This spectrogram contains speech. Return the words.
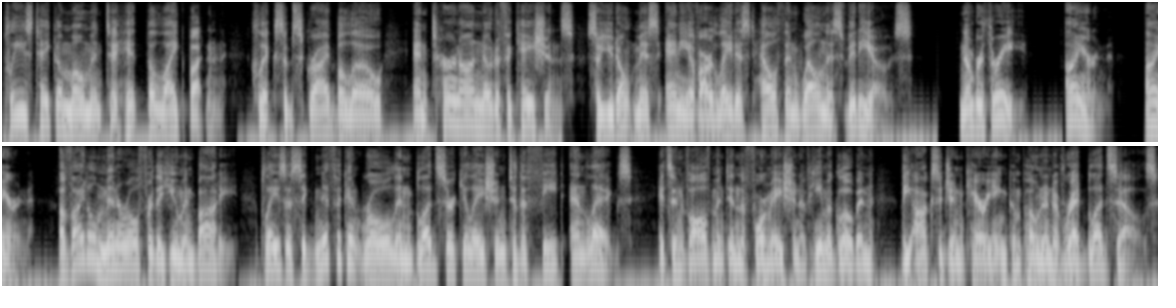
please take a moment to hit the like button, click subscribe below, and turn on notifications so you don't miss any of our latest health and wellness videos. Number 3. Iron. Iron, a vital mineral for the human body, plays a significant role in blood circulation to the feet and legs its involvement in the formation of hemoglobin, the oxygen carrying component of red blood cells,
